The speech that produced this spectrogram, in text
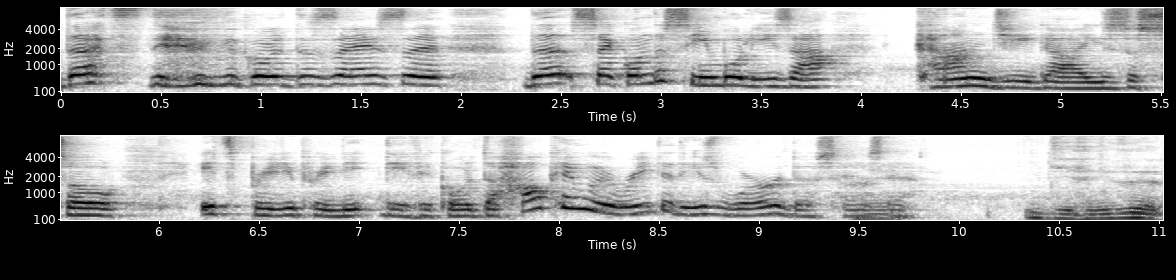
That's difficult to say. the second symbol is a kanji, guys. So it's pretty, pretty difficult. How can we read this word, Sensei? This is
